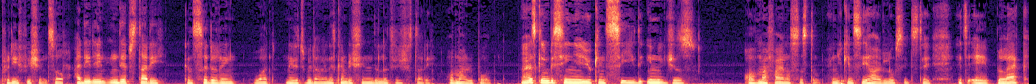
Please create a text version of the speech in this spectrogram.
pretty efficient. So I did an in-depth study considering what needed to be done and this can be seen in the literature study of my report. Now as can be seen here you can see the images of my final system and you can see how it looks. It's a it's a black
